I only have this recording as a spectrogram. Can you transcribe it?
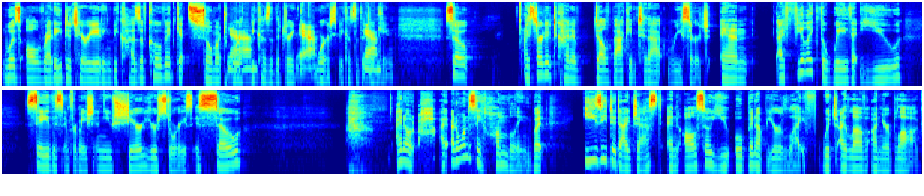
was already deteriorating because of COVID, get so much yeah. worse because of the drink, yeah. worse because of the yeah. drinking. So I started to kind of delve back into that research, and I feel like the way that you say this information and you share your stories is so I don't I don't want to say humbling, but easy to digest and also you open up your life, which I love on your blog.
